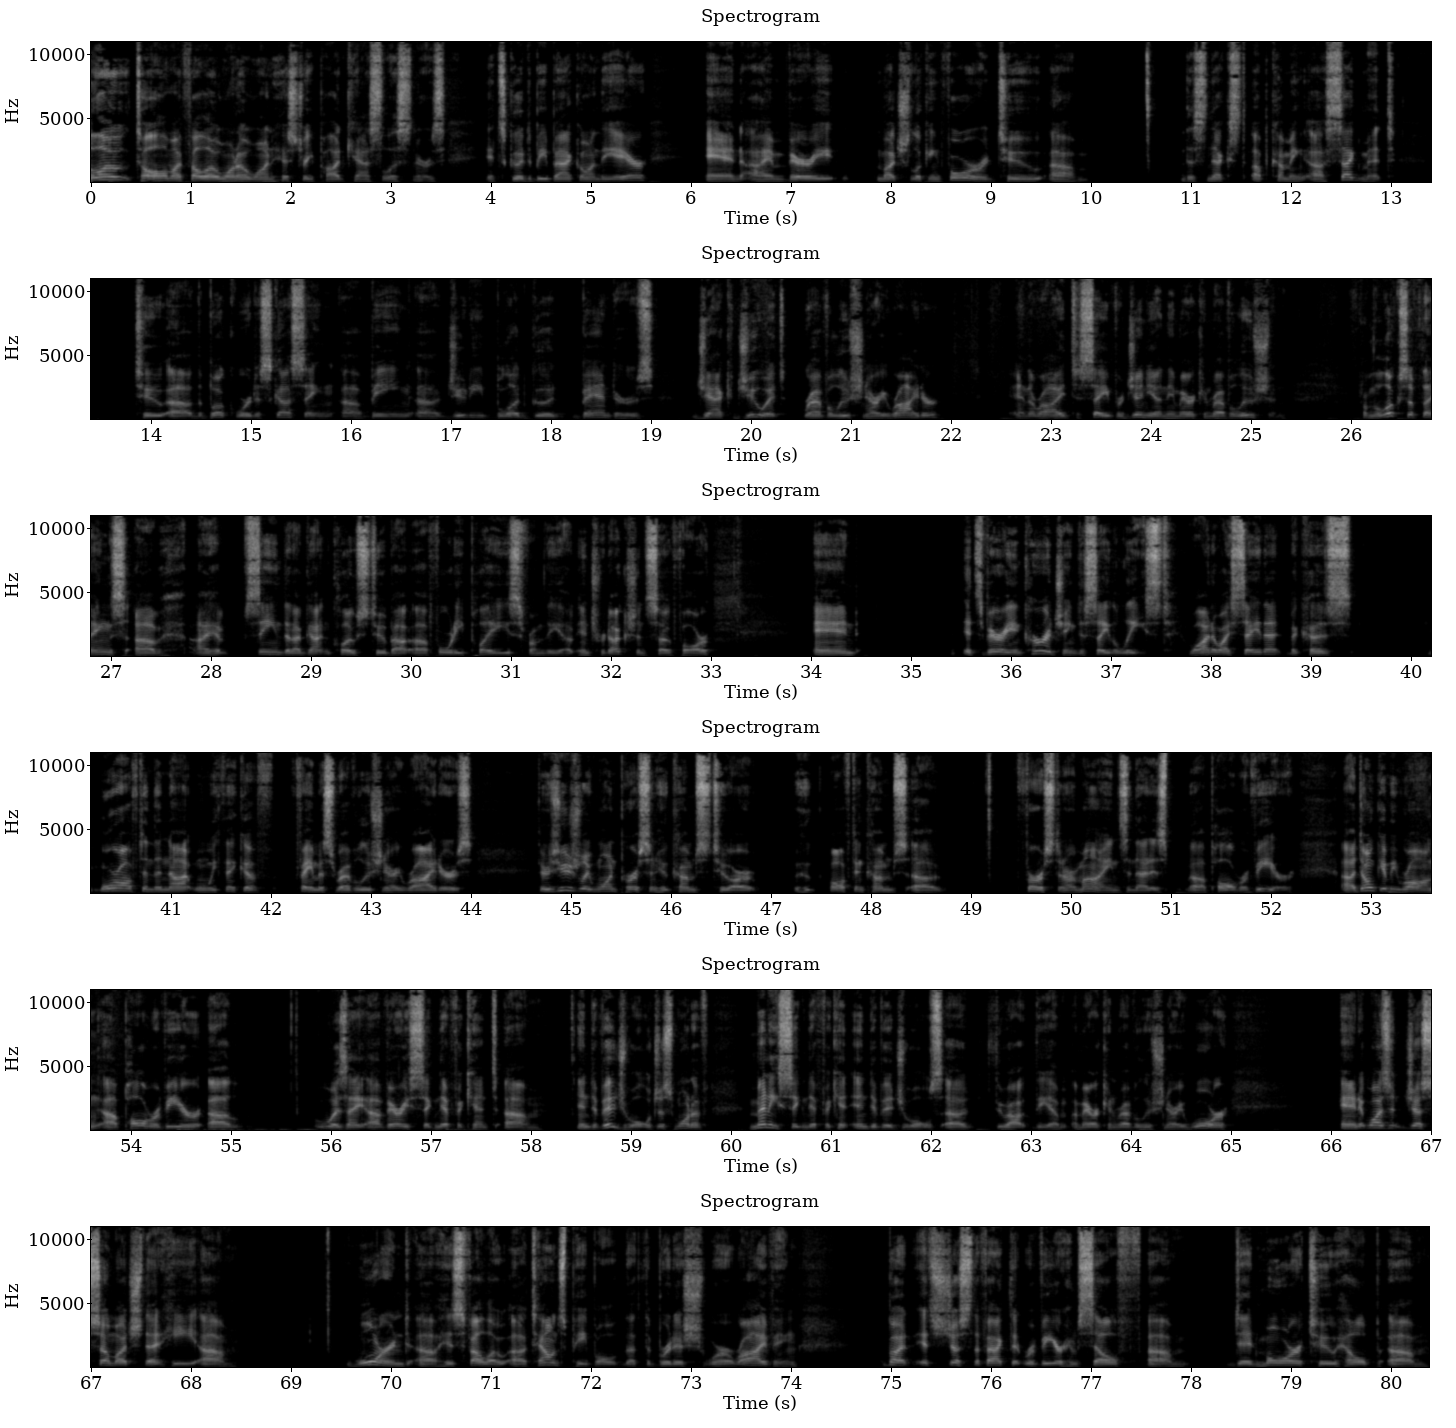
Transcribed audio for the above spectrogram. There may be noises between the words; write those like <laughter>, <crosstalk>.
Hello to all my fellow 101 History Podcast listeners. It's good to be back on the air, and I am very much looking forward to um, this next upcoming uh, segment to uh, the book we're discussing, uh, being uh, Judy Bloodgood Bander's Jack Jouett Revolutionary Rider and the Ride to Save Virginia in the American Revolution. From the looks of things, uh, I have seen that I've gotten close to about uh, 40 plays from the uh, introduction so far, and it's very encouraging to say the least. Why do I say that? Because more often than not, when we think of famous revolutionary writers, there's usually one person who comes to our, who often comes uh, first in our minds, and that is uh, Paul Revere. Uh, don't get me wrong, Paul Revere was a, a, very significant um, individual, just one of many significant individuals uh, throughout the um, American Revolutionary War. And it wasn't just so much that he um, warned uh, his fellow uh, townspeople that the British were arriving, but it's just the fact that Revere himself um, did more to help um,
